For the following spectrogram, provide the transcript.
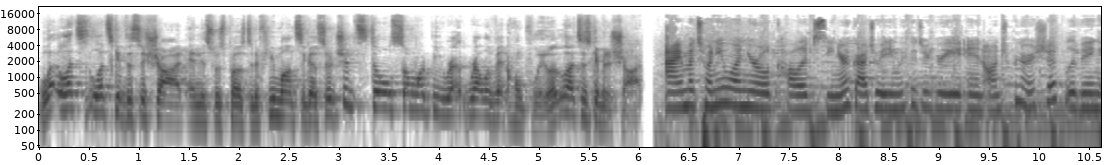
let, us let's give this a shot. And this was posted a few months ago, so it should still somewhat be re- relevant. Hopefully, Let, let's just give it a shot. I'm a 21 year old college senior graduating with a degree in entrepreneurship, living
